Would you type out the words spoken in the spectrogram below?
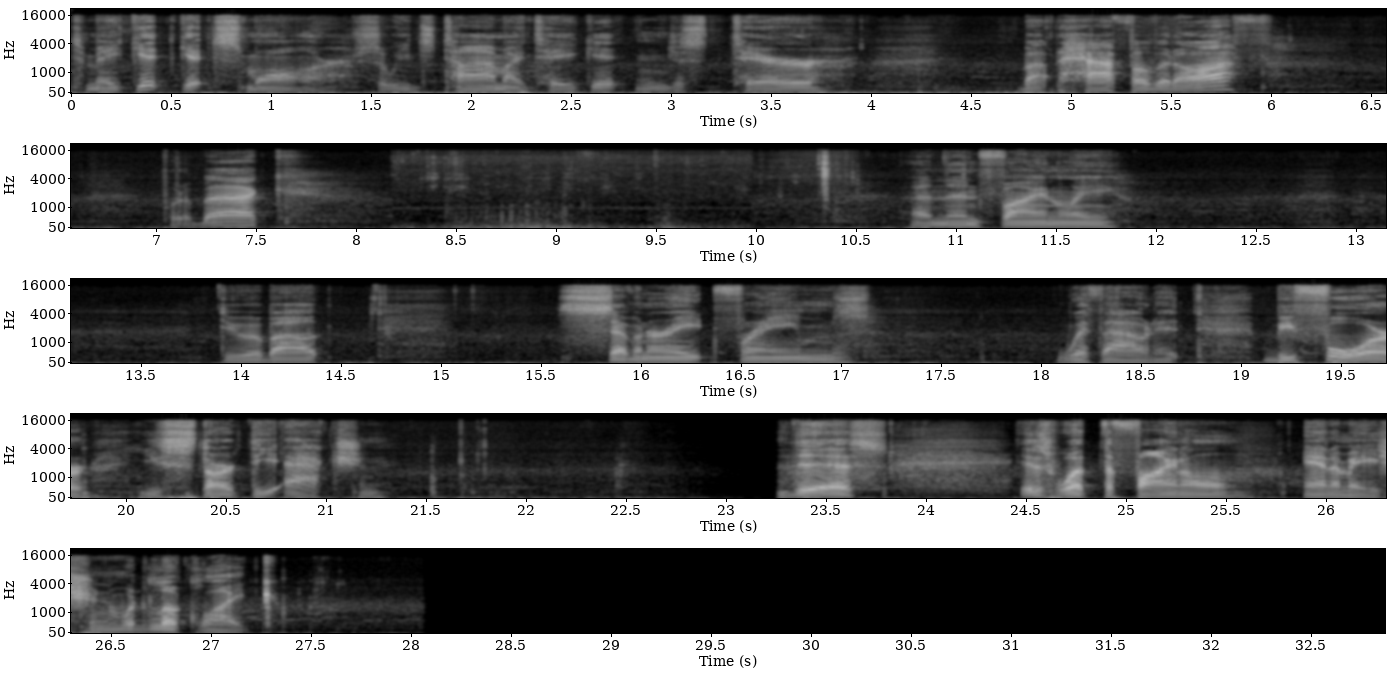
to make it get smaller. So each time I take it and just tear about half of it off, put it back, and then finally do about seven or eight frames without it before you start the action. This is what the final animation would look like.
